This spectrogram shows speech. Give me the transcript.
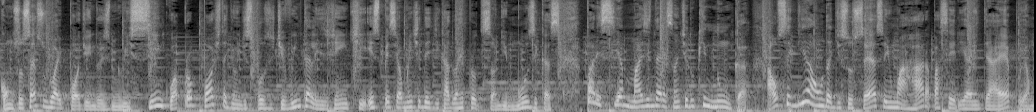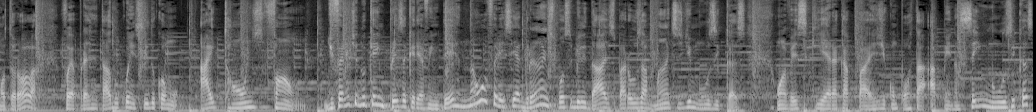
Com o sucesso do iPod em 2005, a proposta de um dispositivo inteligente especialmente dedicado à reprodução de músicas parecia mais interessante do que nunca. Ao seguir a onda de sucesso em uma rara parceria entre a Apple e a Motorola, foi apresentado o conhecido como iTunes Phone. Diferente do que a empresa queria vender, não oferecia grandes possibilidades para os amantes de músicas, uma vez que era capaz de comportar apenas 100 músicas,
